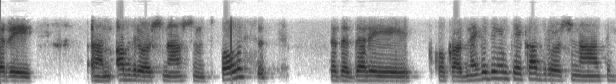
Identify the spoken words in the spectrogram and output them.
arī um, apdrošināšanas polises, tad arī kaut kādi negadījumi tiek apdrošināti.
